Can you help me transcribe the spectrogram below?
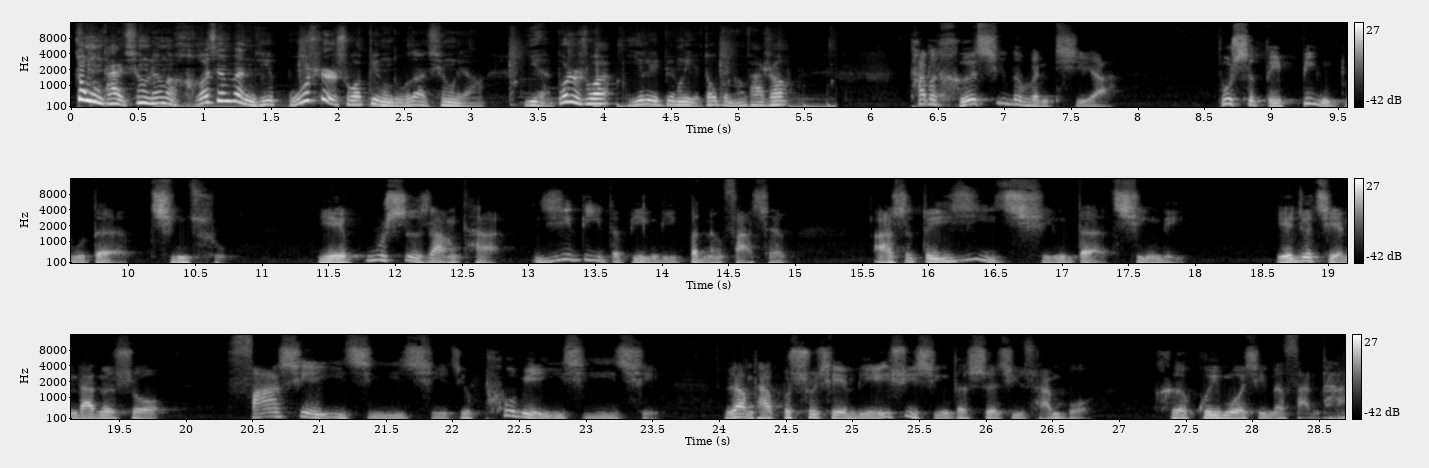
动态清零的核心问题不是说病毒的清零，也不是说一例病例都不能发生。它的核心的问题啊，不是对病毒的清除，也不是让它一例的病例不能发生，而是对疫情的清零。也就简单的说，发现一起疫情就扑灭一起疫情，让它不出现连续性的社区传播和规模性的反弹。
